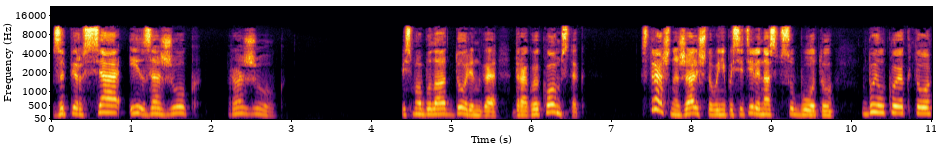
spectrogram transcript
заперся и зажег рожок. Письмо было от Доринга. «Дорогой Комсток, страшно жаль, что вы не посетили нас в субботу. Был кое-кто,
